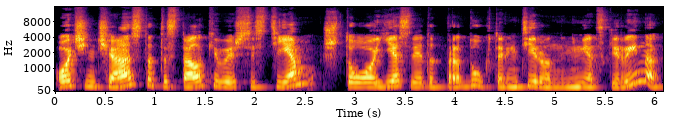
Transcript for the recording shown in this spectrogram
очень часто ты сталкиваешься с тем, что если этот продукт ориентирован на немецкий рынок,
